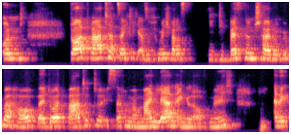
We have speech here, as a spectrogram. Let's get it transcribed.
Und dort war tatsächlich, also für mich war das die, die beste Entscheidung überhaupt, weil dort wartete, ich sage immer, mein Lernengel auf mich. Eine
